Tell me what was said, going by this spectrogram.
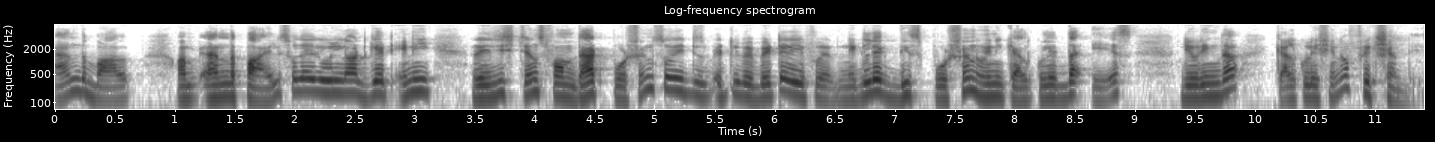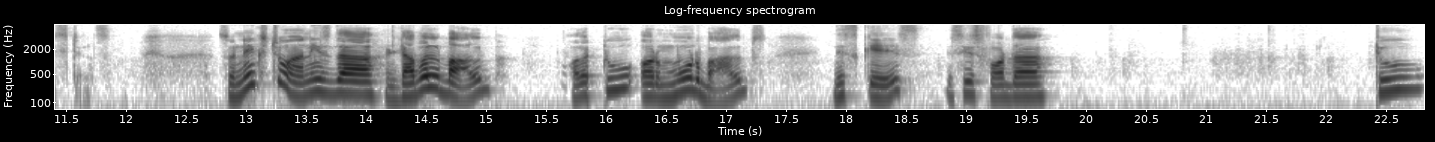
and the bulb um, and the pile. So, that you will not get any resistance from that portion. So, it is it will be better if we neglect this portion when you calculate the S during the calculation of friction resistance. So, next one is the double bulb or the two or more bulbs. This case this is for the two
